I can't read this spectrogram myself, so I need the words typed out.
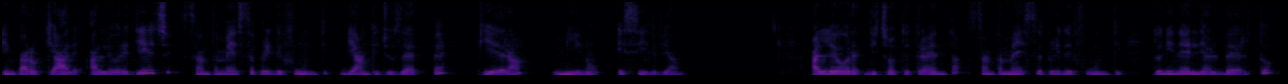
In parrocchiale alle ore 10 Santa Messa per i defunti Bianchi Giuseppe, Piera, Mino e Silvia. Alle ore 18.30 Santa Messa per i defunti Doninelli Alberto,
